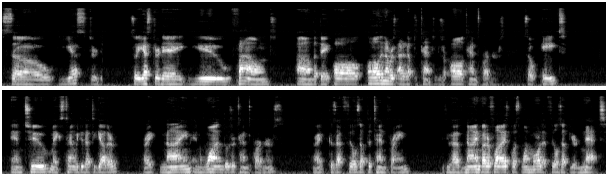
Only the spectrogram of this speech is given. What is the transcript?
So yesterday, so yesterday you found um, that they all, all the numbers added up to 10. So these are all 10s partners. So 8 and 2 makes 10. We did that together, right? 9 and 1, those are 10s partners, right? Because that fills up the 10 frame. If you have 9 butterflies plus one more, that fills up your net.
